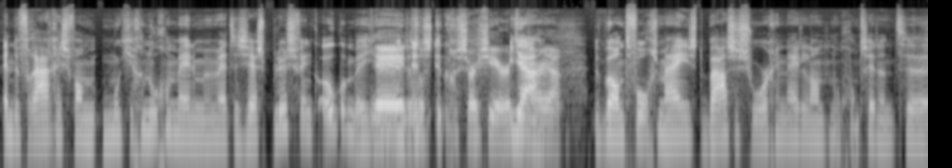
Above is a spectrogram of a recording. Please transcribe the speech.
En de vraag is van, moet je genoegen meenemen met de 6 plus? Vind ik ook een beetje. Nee, en, dat was natuurlijk gechargeerd. Ja, maar ja, want volgens mij is de basiszorg in Nederland nog ontzettend uh,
